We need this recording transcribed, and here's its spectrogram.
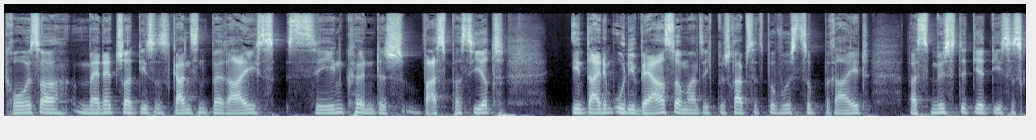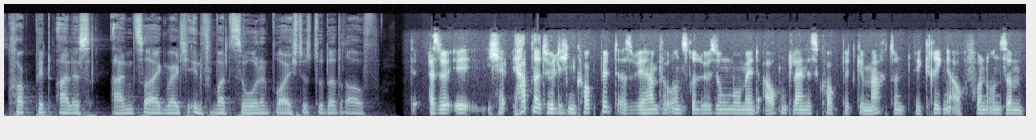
großer Manager dieses ganzen Bereichs sehen könntest, was passiert in deinem Universum, also ich beschreibe es jetzt bewusst so breit, was müsste dir dieses Cockpit alles anzeigen? Welche Informationen bräuchtest du da drauf? Also äh, ich habe natürlich ein Cockpit, also wir haben für unsere Lösung im Moment auch ein kleines Cockpit gemacht und wir kriegen auch von unserem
